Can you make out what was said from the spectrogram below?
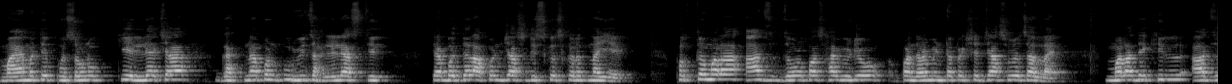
मायामते फसवणूक केल्याच्या घटना पण पूर्वी झालेल्या असतील. त्याबद्दल आपण जास्त डिस्कस करत नाहीये. फक्त मला आज जवळपास हा व्हिडिओ पंधरा मिनिटापेक्षा जास्त वेळ चालला आहे मला देखील आज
